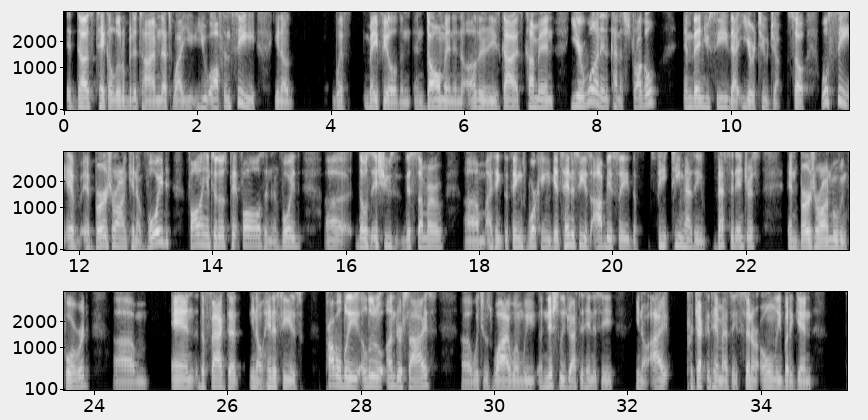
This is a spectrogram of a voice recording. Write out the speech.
it does take a little bit of time. That's why you, you often see, you know, with Mayfield and, and Dalman and other these guys come in year one and kind of struggle and then you see that year two jump. So we'll see if if Bergeron can avoid falling into those pitfalls and avoid uh, those issues this summer. Um, I think the things working against Hennessy is obviously the team has a vested interest in Bergeron moving forward, um, and the fact that you know Hennessy is probably a little undersized, uh, which was why when we initially drafted Hennessy, you know I projected him as a center only, but again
